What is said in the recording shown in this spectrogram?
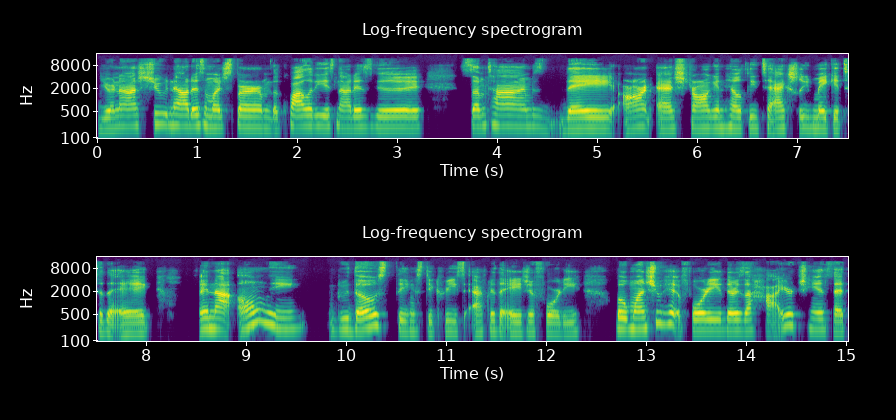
you're not shooting out as much sperm. The quality is not as good. sometimes they aren't as strong and healthy to actually make it to the egg. And not only do those things decrease after the age of 40, but once you hit 40, there's a higher chance that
